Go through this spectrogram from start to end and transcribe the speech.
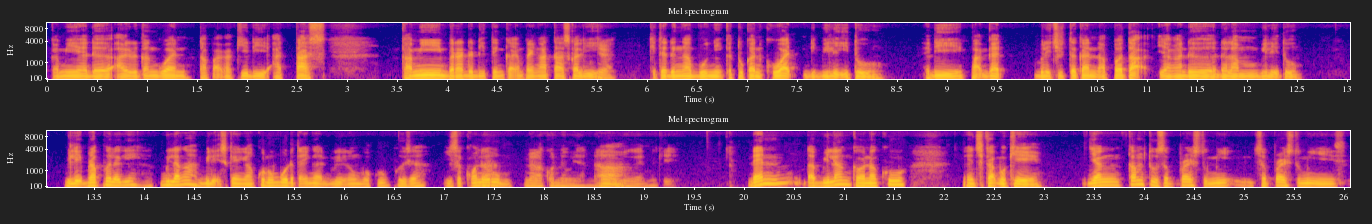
Kami ada ada gangguan tapak kaki di atas. Kami berada di tingkat yang paling atas sekali. Ya. Kita dengar bunyi ketukan kuat di bilik itu. Jadi Pak Gad boleh ceritakan apa tak yang ada dalam bilik tu? Bilik berapa lagi? Aku bilang lah bilik sekian. Aku nombor dah tak ingat bilik nombor. Aku lupa je. It's a corner Ah. room. Dalam corner punya. Dalam Ah. corner kan. Okay. Then dah bilang kawan aku yang cakap okay. Yang come to surprise to me surprise to me is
